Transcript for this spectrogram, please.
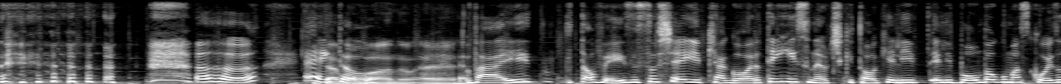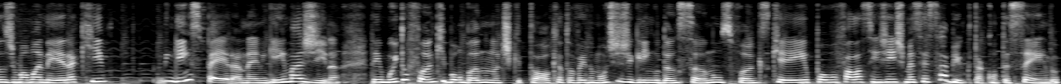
Aham. É, que tá então. bombando. É. Vai, talvez isso chegue, porque agora tem isso, né? O TikTok, ele, ele bomba algumas coisas de uma maneira que ninguém espera, né? Ninguém imagina. Tem muito funk bombando no TikTok, eu tô vendo um monte de gringo dançando uns funks que aí o povo fala assim, gente, mas vocês sabem o que tá acontecendo?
